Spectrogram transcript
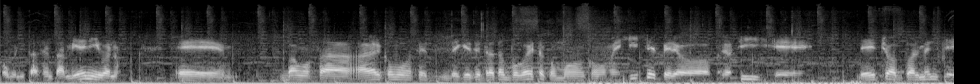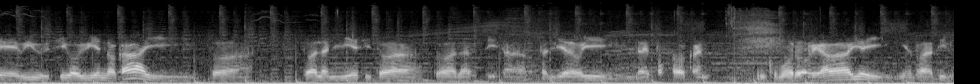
comunicación también y bueno, eh, vamos a, ver cómo de qué se trata un poco esto, como, como me dijiste, pero, pero sí, eh, de hecho actualmente vivo, sigo viviendo acá y toda, toda la niñez y toda, toda la vida hasta el día de hoy la he pasado acá en, en Comodoro Rivadavia y, en Radatili.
